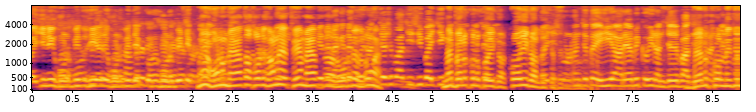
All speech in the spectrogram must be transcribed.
ਬਾਈ ਜੀ ਨਹੀਂ ਹੁਣ ਵੀ ਤੁਸੀਂ ਅਜੇ ਹੁਣ ਵੀ ਦੇਖੋ ਹੁਣ ਵੀ ਟਿੱਪਰ ਨਹੀਂ ਹੁਣ ਮੈਂ ਤਾਂ ਤੁਹਾਡੇ ਸਾਹਮਣੇ ਇੱਥੇ ਆ, ਮੈਂ ਰੋਡ ਤੇ ਕੋਈ ਖੜਾ ਰੰਜਸ਼ਬਾਜੀ ਸੀ ਬਾਈ ਜੀ ਨਹੀਂ ਬਿਲਕੁਲ ਕੋਈ ਗੱਲ ਕੋਈ ਗੱਲ ਬਾਈ ਨਹੀਂ ਜੀ ਕਿਸੇ ਦੀ। ਸੁਣਨ ਚ ਤਾਂ ਇਹੀ ਆ ਰਿਹਾ ਵੀ ਕੋਈ ਰੰਜਸ਼ਬਾਜੀ ਬਿਲਕੁਲ ਨਹੀਂ ਜੀ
